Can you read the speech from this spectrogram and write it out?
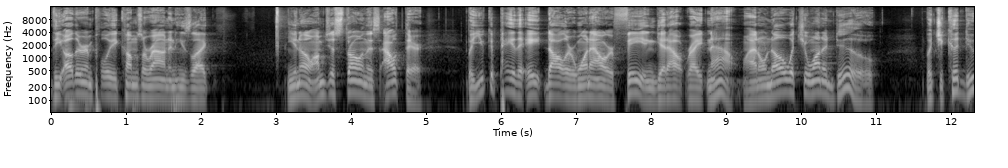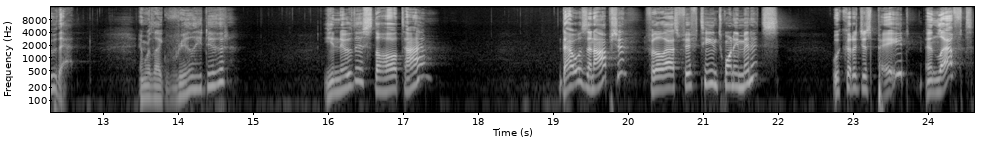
The other employee comes around and he's like, You know, I'm just throwing this out there but you could pay the $8 one hour fee and get out right now. I don't know what you want to do, but you could do that. And we're like, really, dude? You knew this the whole time? That was an option for the last 15, 20 minutes? We could have just paid and left?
